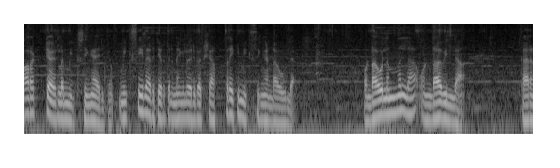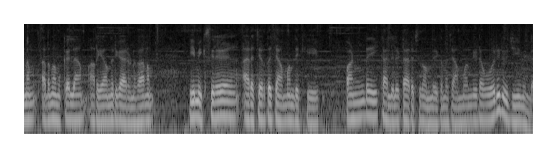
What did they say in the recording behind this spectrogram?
കറക്റ്റായിട്ടുള്ള മിക്സിംഗ് ആയിരിക്കും. മിക്സിയിൽ അരച്ചെടുത്തിട്ടുണ്ടെങ്കിൽ ഒരു പക്ഷേ അത്രയ്ക്ക് മിക്സിംഗ് ഉണ്ടാവില്ല ഉണ്ടാവില്ലെന്നല്ല ഉണ്ടാവില്ല. കാരണം അത് നമുക്കെല്ലാം അറിയാവുന്നൊരു കാര്യമാണ്. കാരണം ഈ മിക്സിയിൽ അരച്ചെടുത്ത ചമ്മന്തിക്ക് പണ്ട് ഈ കല്ലിലിട്ട് അരച്ച് തന്നിരിക്കുന്ന ചമ്മന്തിയുടെ ഒരു രുചിയുമില്ല.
